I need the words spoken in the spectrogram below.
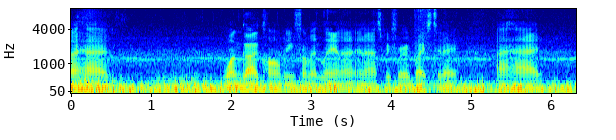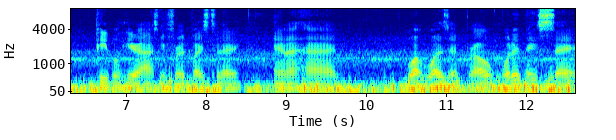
I had one guy call me from Atlanta and ask me for advice today. I had people here ask me for advice today. And I had, what was it, bro? What did they say?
